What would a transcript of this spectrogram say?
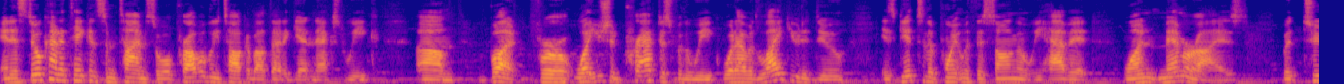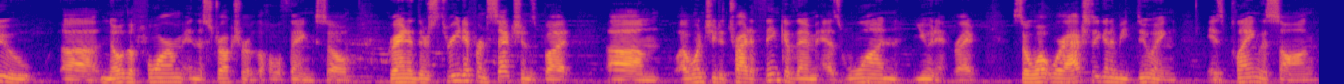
And it's still kind of taking some time, so we'll probably talk about that again next week. Um, but for what you should practice for the week, what I would like you to do is get to the point with this song that we have it, one, memorized, but two, uh, know the form and the structure of the whole thing. So, granted, there's three different sections, but um, I want you to try to think of them as one unit, right? So, what we're actually going to be doing is playing the song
